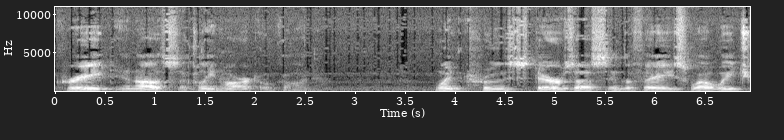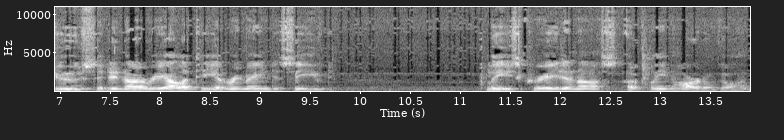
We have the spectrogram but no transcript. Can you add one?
create in us a clean heart, O God. When truth stares us in the face while we choose to deny reality and remain deceived, please create in us a clean heart, O God.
